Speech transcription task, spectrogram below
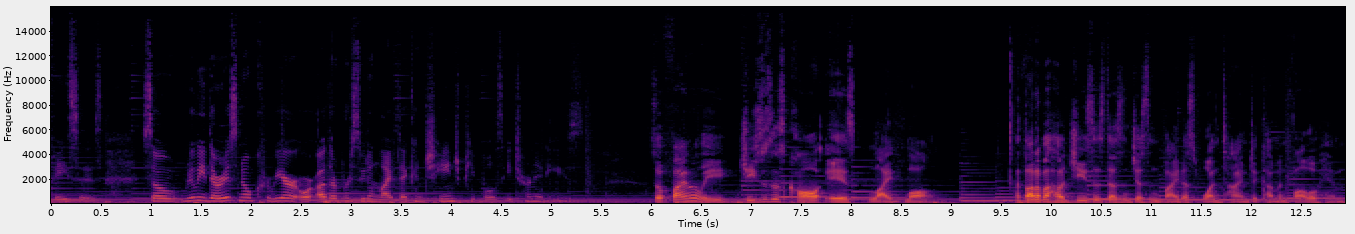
faces. So really, there is no career or other pursuit in life that can change people's eternities. So finally, Jesus' call is lifelong. I thought about how Jesus doesn't just invite us one time to come and follow him,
